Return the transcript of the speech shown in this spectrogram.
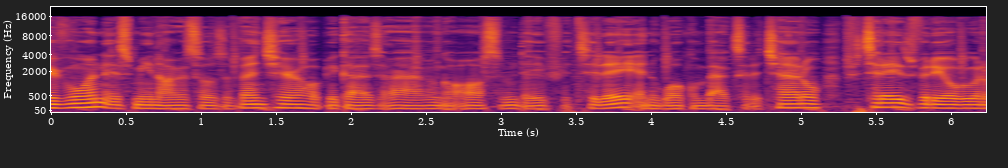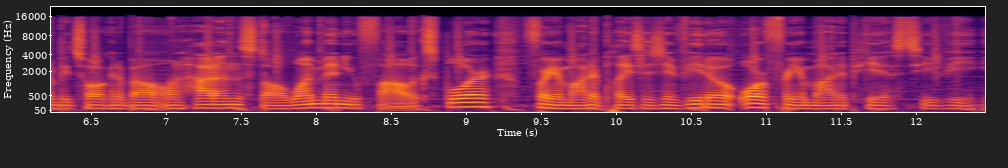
Hey everyone, it's me Nagato's Revenge. Hope you guys are having an awesome day for today and welcome back to the channel. For today's video, we're going to be talking about on how to install one menu file explorer for your modded PlayStation Vita or for your modded PS TV.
